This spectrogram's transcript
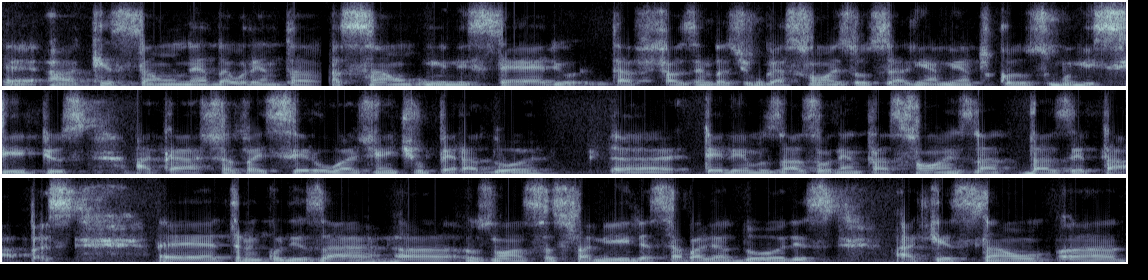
É, a questão né, da orientação, o Ministério está fazendo as divulgações, os alinhamentos com os municípios, a Caixa vai ser o agente operador uh, teremos as orientações da, das etapas. É, tranquilizar uh, as nossas famílias, trabalhadores, a questão uh,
